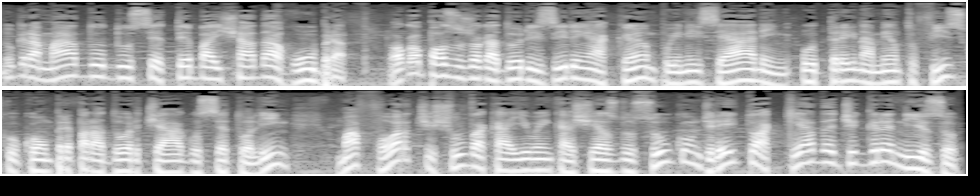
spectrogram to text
no gramado do CT Baixada Rubra. Logo após os jogadores irem a campo e iniciarem o treinamento físico com o preparador Thiago Setolin, uma forte chuva caiu em Caxias do Sul com direito à queda de granizo.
